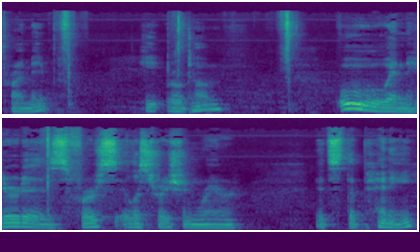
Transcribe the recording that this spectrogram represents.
Primeape, Heat Rotom. Ooh, and here it is, first illustration rare. It's the Penny,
